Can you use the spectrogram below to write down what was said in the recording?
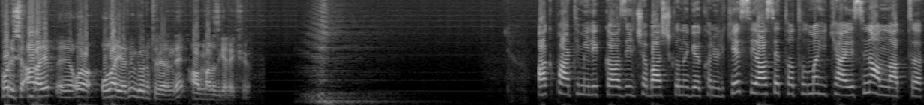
Polisi arayıp e, o olay yerinin görüntülerini almanız gerekiyor. AK Parti Melik Gazi İlçe Başkanı Gökhan Ülke siyaset atılma hikayesini anlattı.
